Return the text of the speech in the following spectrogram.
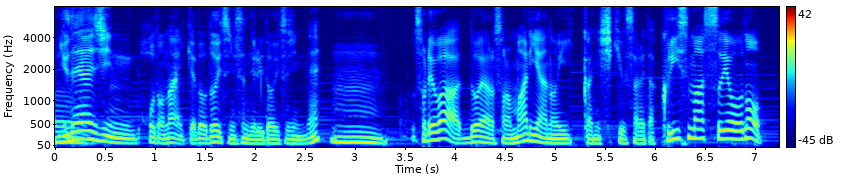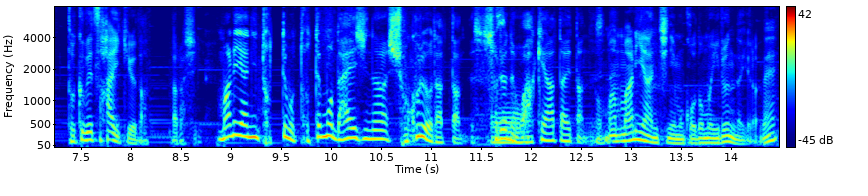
んユダヤ人ほどないけどドイツに住んでるドイツ人ね。うんそれはどうやらそのマリアの一家に支給されたクリスマス用の特別配給だったらしい。マリアにとってもとても大事な食料だったんです。それをね分け与えたんですま、ねマリアん家にも子供いるんだけどね。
